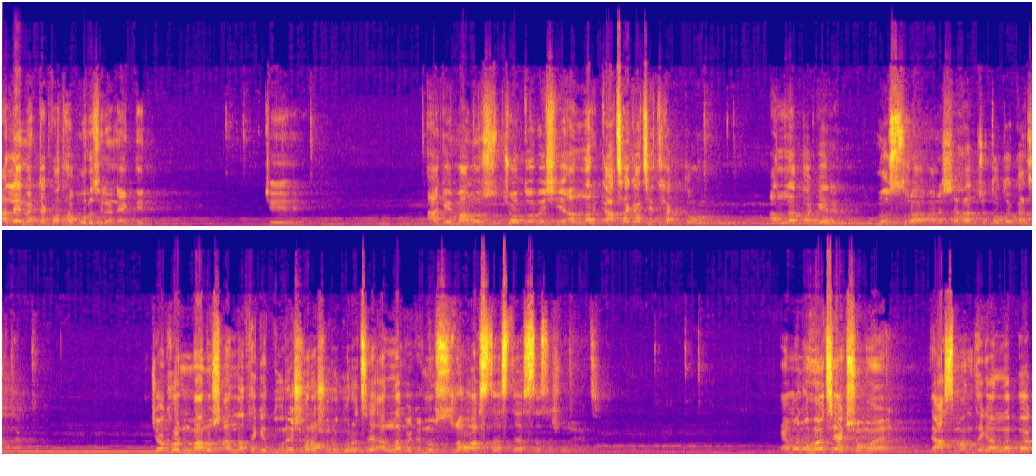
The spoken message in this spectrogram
আলেম একটা কথা বলেছিলেন একদিন যে আগে মানুষ যত বেশি আল্লাহর কাছাকাছি থাকতো, আল্লাহ পাকের নুসরা মানে সাহায্য তত কাছে থাকতো। যখন মানুষ আল্লাহ থেকে দূরে সরা শুরু করেছে, আল্লাহ পাকের নুসরাও আস্তে আস্তে আস্তে আস্তে সরে গেছে। এমনও হয়েছে এক সময় যে আসমান থেকে আল্লাহ পাক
